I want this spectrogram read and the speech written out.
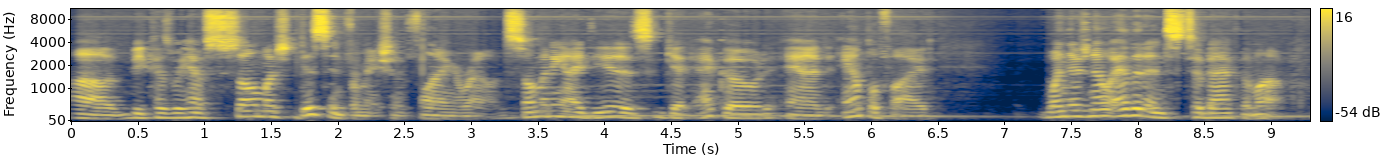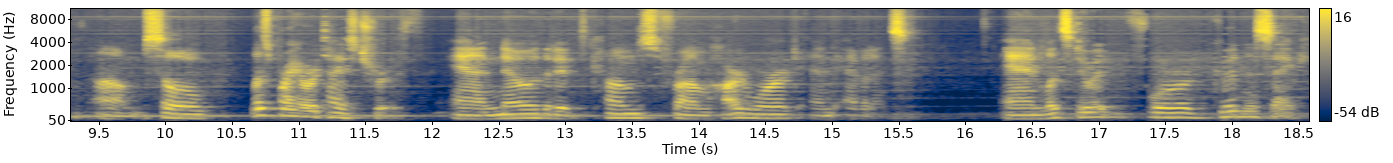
uh, because we have so much disinformation flying around. So many ideas get echoed and amplified when there's no evidence to back them up. Um, so let's prioritize truth and know that it comes from hard work and evidence. And let's do it for goodness sake.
